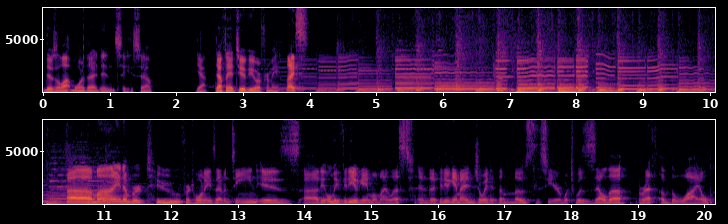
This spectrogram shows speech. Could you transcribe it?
there's a lot more that I didn't see. So, yeah, definitely a two viewer for me. nice Uh, my number two for 2017 is uh, the only video game on my list, and the video game I enjoyed the most this year, which was Zelda Breath of the Wild.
